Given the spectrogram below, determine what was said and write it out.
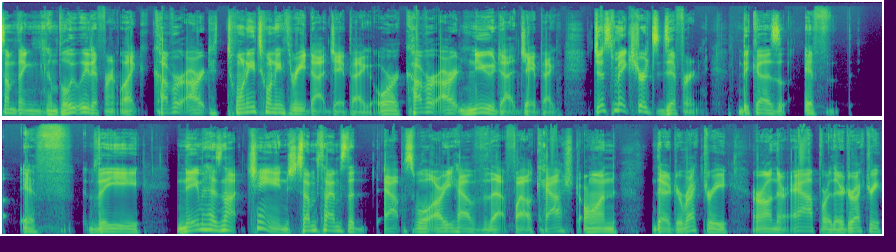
something completely different like coverart2023.jpg or coverartnew.jpg. Just make sure it's different because if if the name has not changed, sometimes the apps will already have that file cached on their directory or on their app or their directory,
